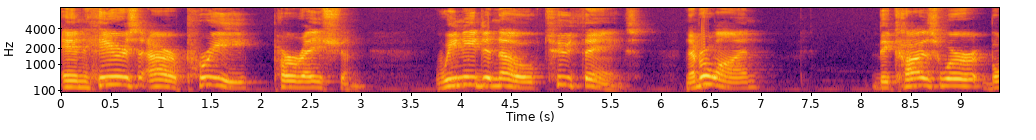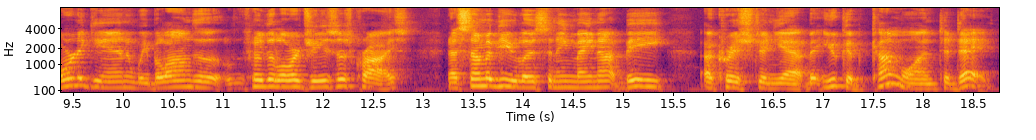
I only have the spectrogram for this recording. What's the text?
And here's our preparation. We need to know two things. Number one, because we're born again and we belong to, to the Lord Jesus Christ. Now, some of you listening may not be a Christian yet, but you could become one today.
